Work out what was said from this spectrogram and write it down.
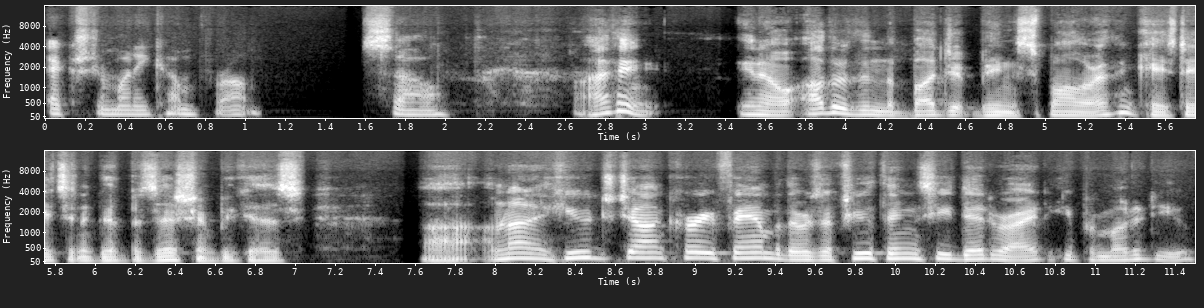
extra money come from. So, I think you know, other than the budget being smaller, I think K State's in a good position because uh, I'm not a huge John Currie fan, but there was a few things he did right. He promoted you,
